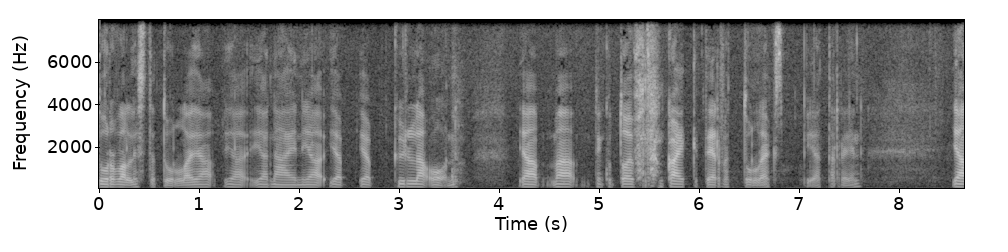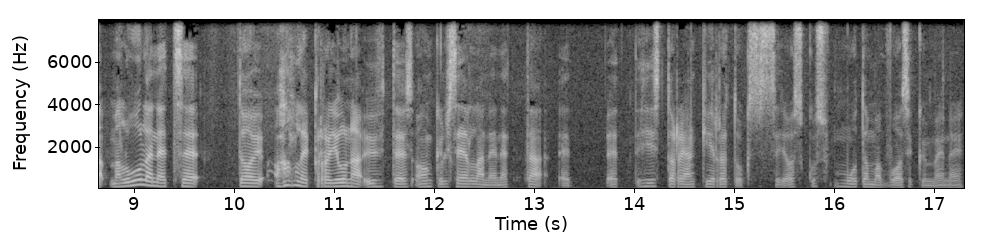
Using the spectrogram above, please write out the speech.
turvallista tulla ja, ja, ja näin, ja, ja, ja kyllä on. Ja mä niin toivotan kaikki tervetulleeksi Pietariin. Ja mä luulen, että se toi Allegro-junayhteys on kyllä sellainen, että et, et historian kirjoituksessa joskus muutama vuosikymmenen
